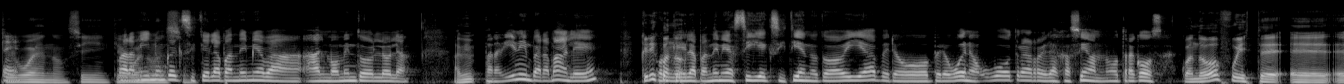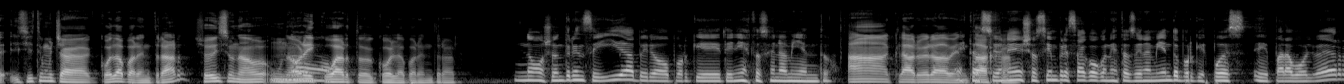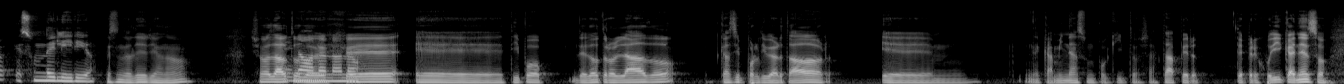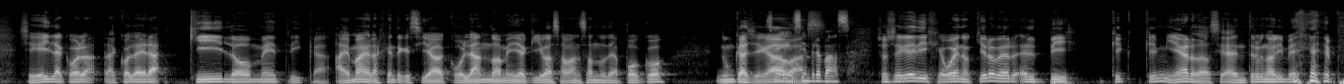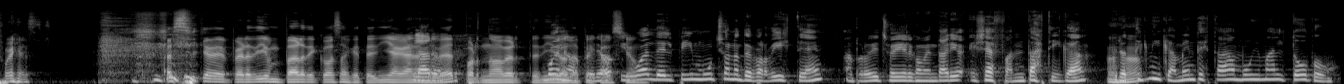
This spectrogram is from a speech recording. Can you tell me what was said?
Qué Sí. bueno, sí. qué para mí nunca eso. existió la pandemia va- al momento de Lola. A mí, Para bien y para mal, ¿eh? Porque cuando, la pandemia sigue existiendo todavía, pero, pero bueno, hubo otra relajación, otra cosa. cuando vos fuiste, eh, eh, ¿hiciste mucha cola para entrar? Yo hice una, una hora y cuarto de cola para entrar. No, yo entré enseguida, pero porque tenía estacionamiento. Ah, claro, era la ventaja. Estacioné, yo siempre saco con estacionamiento porque después eh, para volver es un delirio. Es un delirio, ¿no? Yo el auto no, lo no, dejé no, eh, tipo del otro lado, casi por Libertador. Eh, caminas un poquito, ya está, pero te perjudica en eso. Llegué y la cola, la cola era kilométrica. Además de la gente que se iba colando a medida que ibas avanzando de a poco, nunca llegabas. Sí, siempre pasa. Yo llegué y dije, bueno, quiero ver el pi. ¿Qué, qué mierda? O sea, entré una hora y media después. Así que me perdí un par de cosas que tenía ganas Claro. de ver por no haber tenido Bueno, la pero precaución. igual del Pi mucho no te perdiste. ¿eh? Aprovecho ahí el comentario. Ella es fantástica, pero técnicamente estaba muy mal todo.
